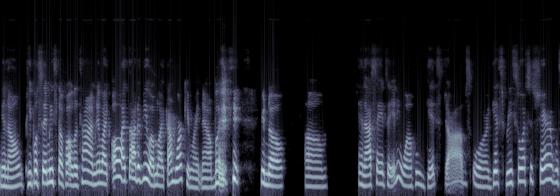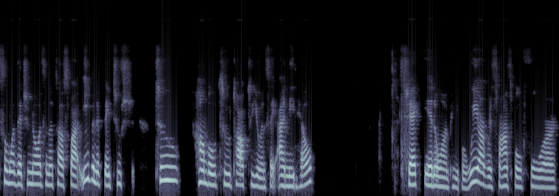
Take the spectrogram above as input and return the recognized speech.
You know, people send me stuff all the time. They're like, "Oh, I thought of you." I'm like, "I'm working right now," but you know, um, and I say to anyone who gets jobs or gets resources, share it with someone that you know is in a tough spot, even if they too too humble to talk to you and say, "I need help." Check in on people. We are responsible for,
